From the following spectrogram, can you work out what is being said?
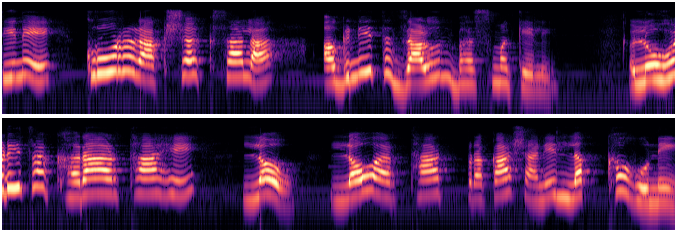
तिने क्रूर राक्षसाला अग्नीत जाळून भस्म केले. लोहडीचा खरा अर्थ आहे लव. लव अर्थात प्रकाशाने लख होणे.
